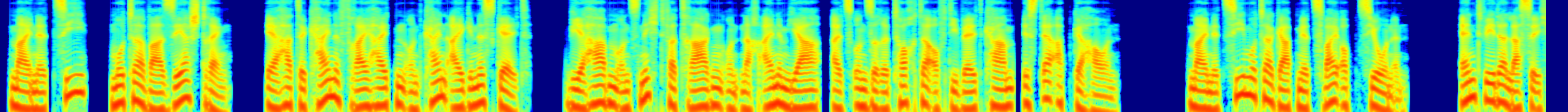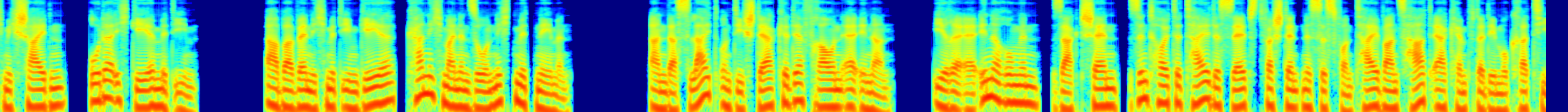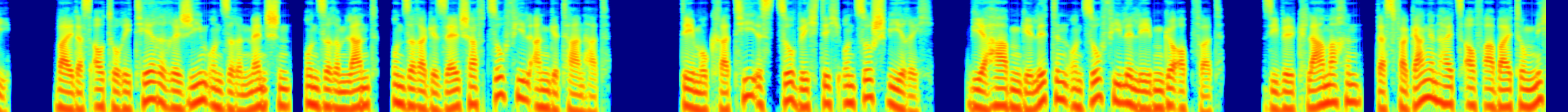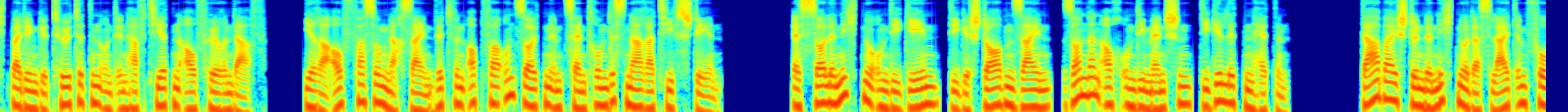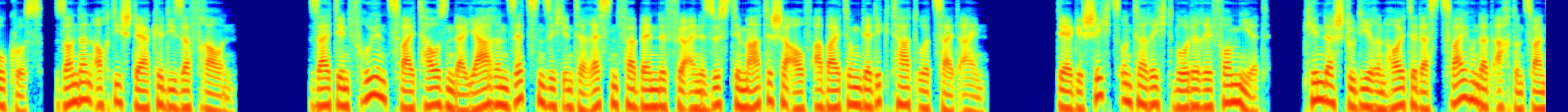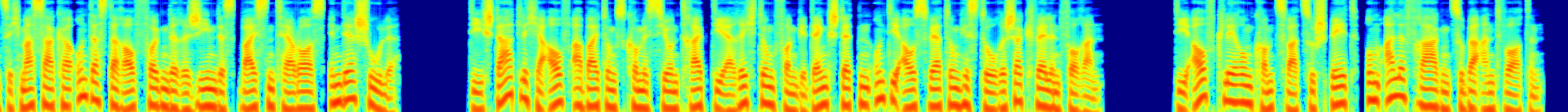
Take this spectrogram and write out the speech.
Meine Zieh Mutter war sehr streng. Er hatte keine Freiheiten und kein eigenes Geld. Wir haben uns nicht vertragen und nach einem Jahr, als unsere Tochter auf die Welt kam, ist er abgehauen. Meine Ziehmutter gab mir zwei Optionen. Entweder lasse ich mich scheiden, oder ich gehe mit ihm. Aber wenn ich mit ihm gehe, kann ich meinen Sohn nicht mitnehmen. An das Leid und die Stärke der Frauen erinnern. Ihre Erinnerungen, sagt Shen, sind heute Teil des Selbstverständnisses von Taiwans hart erkämpfter Demokratie. Weil das autoritäre Regime unseren Menschen, unserem Land, unserer Gesellschaft so viel angetan hat. Demokratie ist so wichtig und so schwierig. Wir haben gelitten und so viele Leben geopfert. sie will klarmachen, dass Vergangenheitsaufarbeitung nicht bei den Getöteten und Inhaftierten aufhören darf. Ihrer Auffassung nach seien Witwen Opfer und sollten im Zentrum des Narrativs stehen. Es solle nicht nur um die gehen, die gestorben seien, sondern auch um die Menschen, die gelitten hätten. Dabei stünde nicht nur das Leid im Fokus, sondern auch die Stärke dieser Frauen. Seit den frühen 2000er Jahren setzen sich Interessenverbände für eine systematische Aufarbeitung der Diktaturzeit ein. Der Geschichtsunterricht wurde reformiert. Kinder studieren heute das 228 Massaker und das darauffolgende Regime des Weißen Terrors in der Schule. Die staatliche Aufarbeitungskommission treibt die Errichtung von Gedenkstätten und die Auswertung historischer Quellen voran. Die Aufklärung kommt zwar zu spät, um alle Fragen zu beantworten.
